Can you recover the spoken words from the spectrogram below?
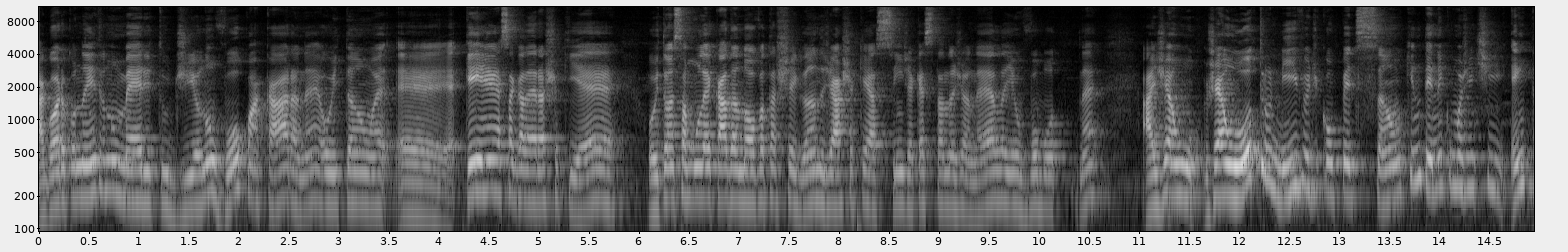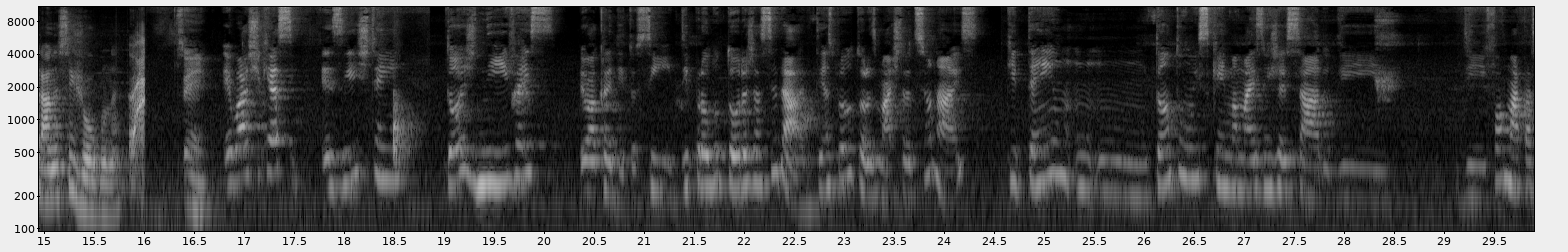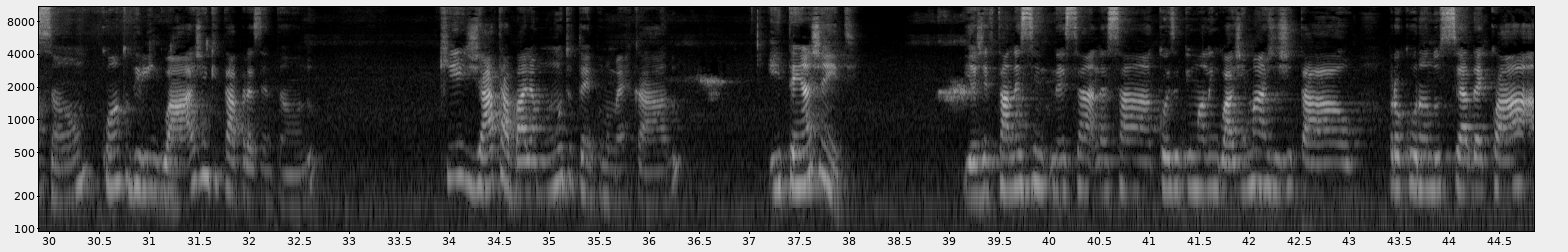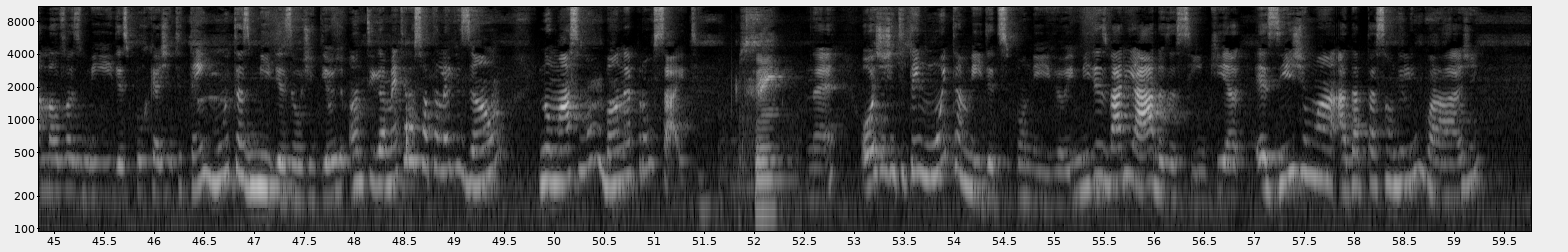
Agora, quando entra no mérito de eu não vou com a cara, né? Ou então, é, é, quem é essa galera acha que é? Ou então essa molecada nova tá chegando, já acha que é assim, já quer estar na janela e eu vou botar, né? Aí já é, um, já é um outro nível de competição que não tem nem como a gente entrar nesse jogo, né? Sim. Eu acho que assim, existem dois níveis, eu acredito, assim, de produtoras na cidade. Tem as produtoras mais tradicionais, que tem um, um, um tanto um esquema mais engessado de, de formatação, quanto de linguagem que está apresentando que já trabalha muito tempo no mercado e tem a gente. E a gente está nessa, nessa coisa de uma linguagem mais digital, procurando se adequar a novas mídias, porque a gente tem muitas mídias hoje em dia. Antigamente era só televisão, no máximo um banner para um site. Sim. Né? Hoje a gente tem muita mídia disponível e mídias variadas, assim, que exige uma adaptação de linguagem.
